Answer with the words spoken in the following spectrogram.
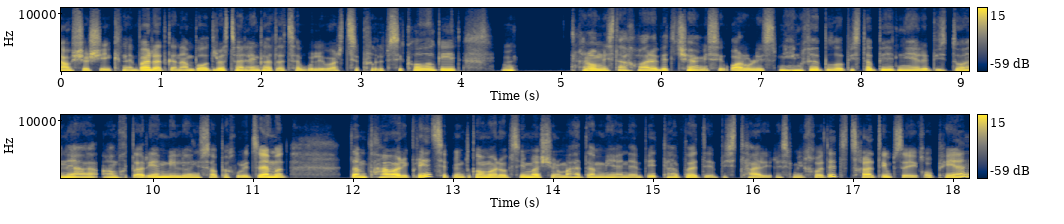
გავშერში იქნება, რადგან ამ ბოლო დროს ძალიან გადაცებული ვარ ციფრული ფსიქოლოგიით, რომლის დახმარებით ჩემი სიყვარულის მიმღებლობის და ბედნიერების დონე ამხტარია მილიონი საფეხურით ზემოთ. და მთავარი პრინციპი მდგომარეობს იმაში, რომ ადამიანები დაბადების თარიღის მიხედვით 9 ტიპზე იყოფიან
